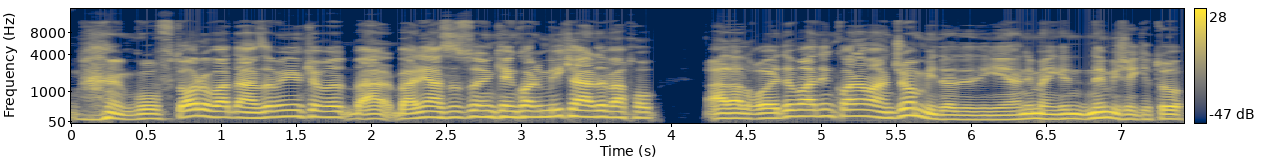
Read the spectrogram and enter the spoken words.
گفتار رو در نظر بگیریم که بر بر این اساس این که این کارو می‌کرده و خب علل قاعده باید این کارم انجام می‌داده دیگه. یعنی مگه نمیشه که تو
